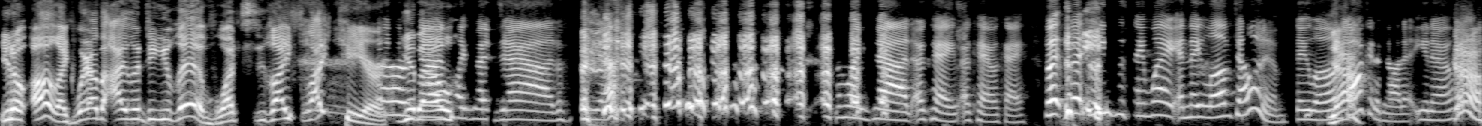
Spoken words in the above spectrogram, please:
you know, oh, like where on the island do you live? What's life like here? Oh, you know, like my dad. Yeah. I'm like, Dad, okay, okay, okay. But but he's the same way, and they love telling him. They love yeah. talking about it, you know. Yeah.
